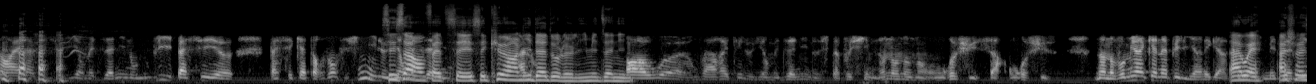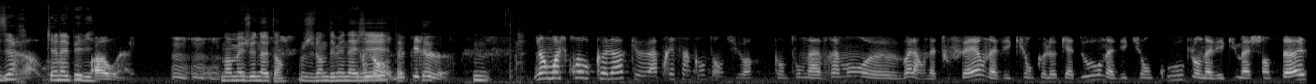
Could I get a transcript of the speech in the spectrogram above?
Non, là, le lit en mezzanine, on oublie. Passer, euh, passer 14 ans, c'est fini. C'est ça en fait, c'est que un lit d'ado le lit mezzanine. Ah ouais, on va arrêter le lit en mezzanine, c'est pas possible. Non, non, non, non, on refuse ça, on refuse. Non, non, vaut mieux un canapé lit, hein, les gars. Ah ouais, à choisir canapé lit. Ah ouais. Mm, mm. Non, mais je note, hein. je viens de déménager. Non, tac, notez-le. tac. Mm. Non, moi je crois au coloc euh, après 50 ans, tu vois. Quand on a vraiment, euh, voilà, on a tout fait, on a vécu en coloc ado, on a vécu en couple, on a vécu machin seul,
